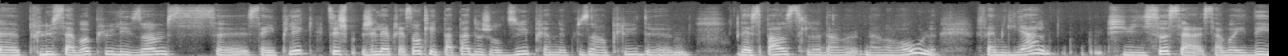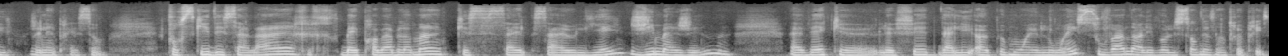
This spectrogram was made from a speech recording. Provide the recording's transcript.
euh, plus ça va, plus les hommes s'impliquent. J'ai l'impression que les papas d'aujourd'hui prennent de plus en plus d'espace dans, le rôle familial. Puis ça, ça, va aider, j'ai l'impression. Pour ce qui est des salaires, ben, probablement que ça, ça a un lien, j'imagine, avec euh, le fait d'aller un peu moins loin, souvent dans l'évolution des entreprises.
